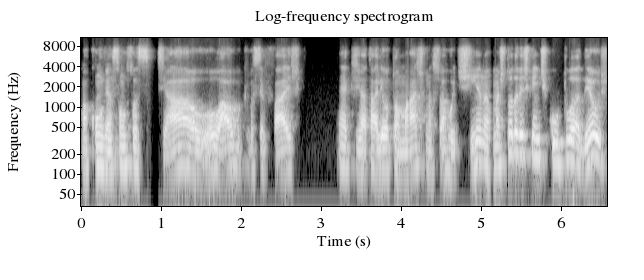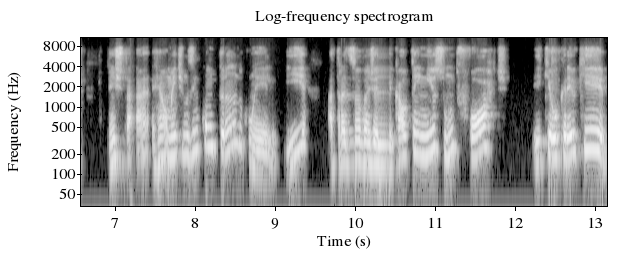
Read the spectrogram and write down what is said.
uma convenção social ou algo que você faz né, que já está ali automático na sua rotina, mas toda vez que a gente cultua Deus, a gente está realmente nos encontrando com ele. E a tradição evangelical tem isso muito forte e que eu creio que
